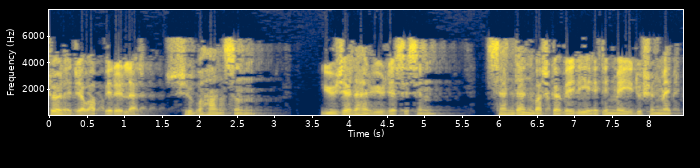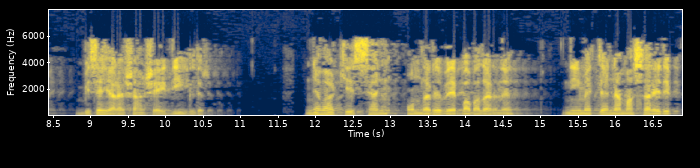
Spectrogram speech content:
şöyle cevap verirler. Sübhansın, yüceler yücesisin. Senden başka veli edinmeyi düşünmek, bize yaraşan şey değildir. Ne var ki sen onları ve babalarını, nimetlerine mazhar edip,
